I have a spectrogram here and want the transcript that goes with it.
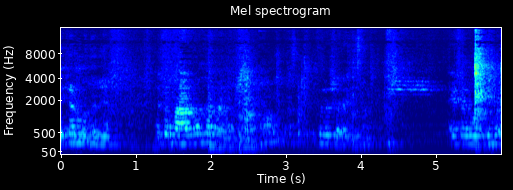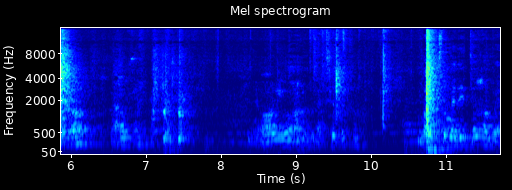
এটার মধ্যে এটা নাড়ানো যাবে না। এটার মধ্যে হলো অরিও আনতে লাগছে দেখো বাথরুমে দিতে হবে।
